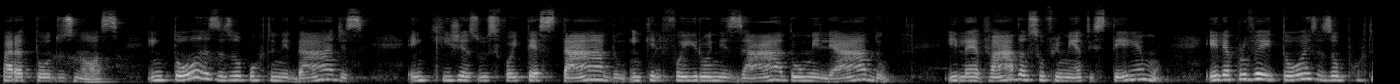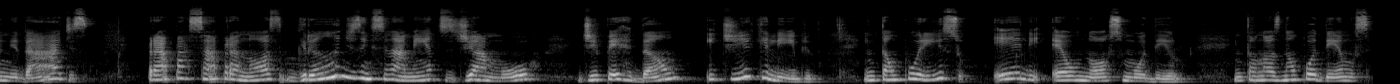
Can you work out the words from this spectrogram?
para todos nós. Em todas as oportunidades em que Jesus foi testado, em que ele foi ironizado, humilhado e levado ao sofrimento extremo, ele aproveitou essas oportunidades para passar para nós grandes ensinamentos de amor, de perdão e de equilíbrio. Então, por isso, ele é o nosso modelo. Então, nós não podemos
